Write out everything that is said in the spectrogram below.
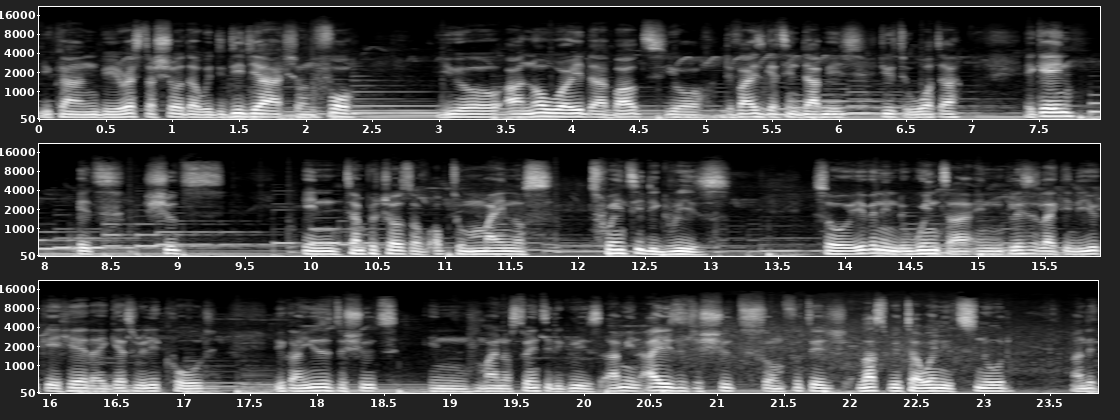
you can be rest assured that with the DJI Action 4, you are not worried about your device getting damaged due to water. Again, it shoots in temperatures of up to minus 20 degrees. So even in the winter, in places like in the UK here that gets really cold, you can use it to shoot in minus 20 degrees. I mean, I used it to shoot some footage last winter when it snowed and the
